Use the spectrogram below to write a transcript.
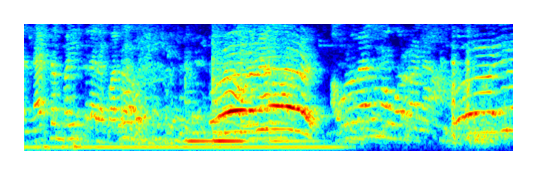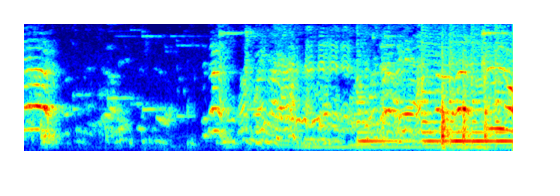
அந்த நர்சன் மயிர்கிறார பார்த்தா அவ்வளவு வேகமா அவ்வளவு வேகமா ஓடுறாங்க ஐயோ,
